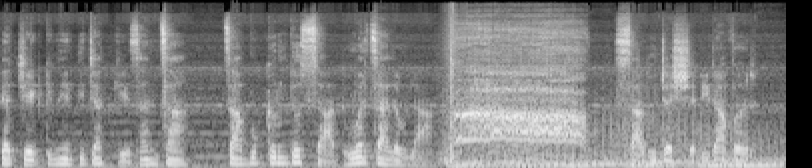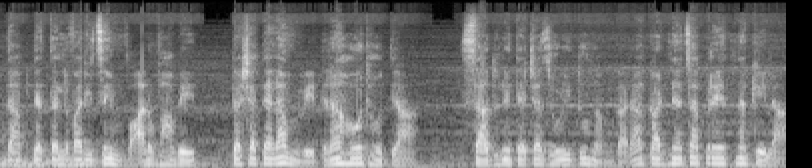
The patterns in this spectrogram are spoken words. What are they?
त्या चेटकीने तिच्या केसांचा चाबूक करून तो साधूवर चालवला. साधूच्या शरीरावर दाबत्या तलवारीचे वार व्हावेत तशा त्याला वेदना होत होत्या. साधूने त्याच्या झोळीतून अंगारा काढण्याचा प्रयत्न केला.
